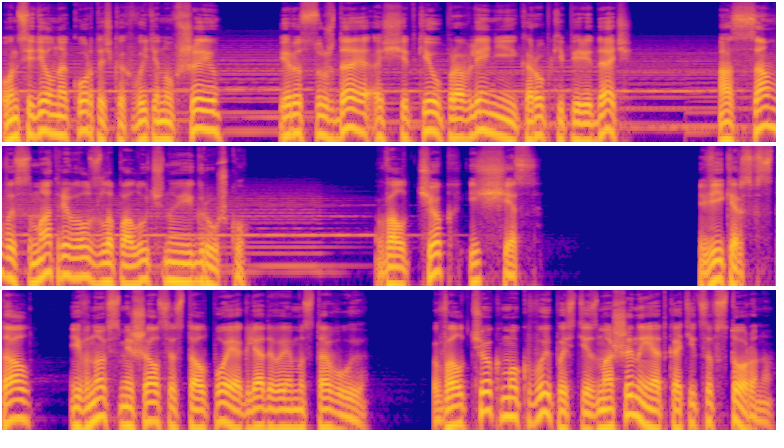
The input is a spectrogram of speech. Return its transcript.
Он сидел на корточках, вытянув шею, и рассуждая о щитке управления и коробке передач, а сам высматривал злополучную игрушку. Волчок исчез. Викерс встал и вновь смешался с толпой, оглядывая мостовую. Волчок мог выпасть из машины и откатиться в сторону.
